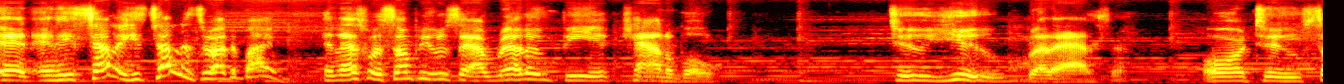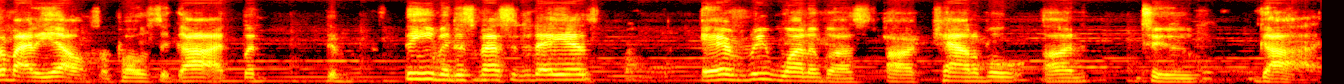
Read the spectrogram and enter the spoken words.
and and He's telling He's telling us throughout the Bible, and that's what some people say. I'd rather be accountable to you, brother Addison, or to somebody else opposed to God. But the theme of this message today is every one of us are accountable unto God.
